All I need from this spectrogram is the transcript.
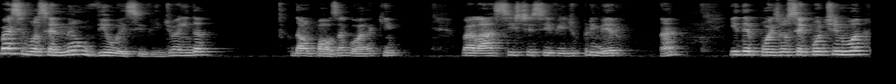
Mas se você não viu esse vídeo ainda, dá um pausa agora aqui, vai lá, assiste esse vídeo primeiro, né? E depois você continua,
